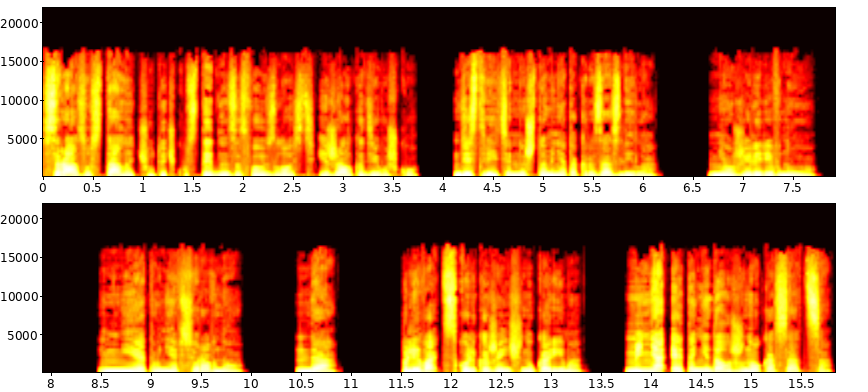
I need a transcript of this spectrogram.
Сразу стало чуточку стыдно за свою злость и жалко девушку. Действительно, что меня так разозлило? Неужели ревную? Нет, мне все равно. Да, плевать, сколько женщин у Карима. Меня это не должно касаться.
